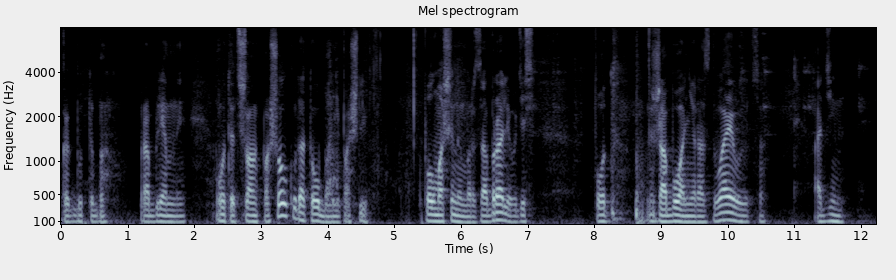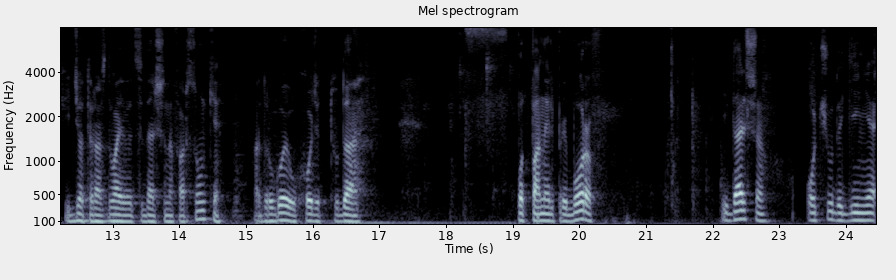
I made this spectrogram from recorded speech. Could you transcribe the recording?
как будто бы проблемные. Вот этот шланг пошел куда-то, оба они пошли. Пол машины мы разобрали, вот здесь под жабу они раздваиваются. Один идет и раздваивается дальше на форсунке, а другой уходит туда, под панель приборов. И дальше, о чудо гения,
